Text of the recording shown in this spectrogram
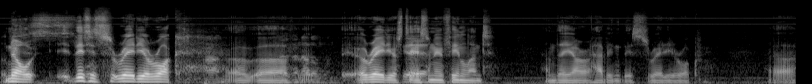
But no, this is- this is Radio Rock, Ah, uh, uh, another a radio station Yeah. in Finland, and they are having this Radio Rock uh,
